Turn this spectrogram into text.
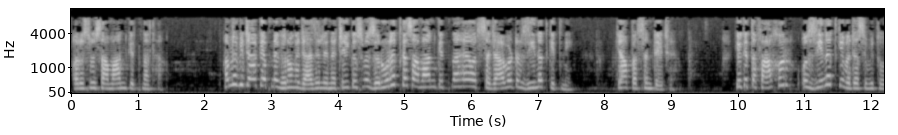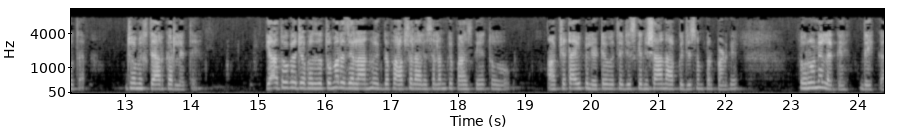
اور اس میں سامان کتنا تھا؟ ہمیں بھی جا کے اپنے گھروں کا جائزہ لینا چاہیے کہ اس میں ضرورت کا سامان کتنا ہے اور سجاوٹ اور زینت کتنی؟ کیا پرسنٹیج ہے؟ کیونکہ تفاخر اس زینت کی وجہ سے بھی تو ہوتا ہے، جو ہم اختیار کر لیتے ہیں۔ یاد ہوگا جب حضرت عمر رضی اللہ عنہ ایک دفعہ آپ صلی اللہ علیہ وسلم کے پاس گئے تو آپ چٹائی پہ لیٹے ہوئے تھے، جس کے نشان آپ کے جسم پر پڑ گئے، تو رونے لگ گئے دیکھ کر۔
